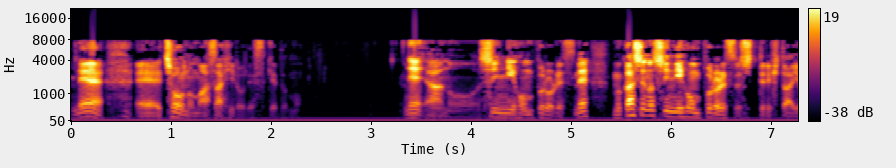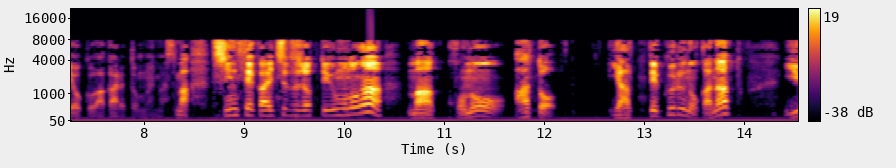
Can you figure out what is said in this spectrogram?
ね、えー、蝶野正宏ですけども。ね、あの、新日本プロレスね。昔の新日本プロレス知ってる人はよくわかると思います。まあ、新世界秩序っていうものが、まあ、この後、やってくるのかな、とい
